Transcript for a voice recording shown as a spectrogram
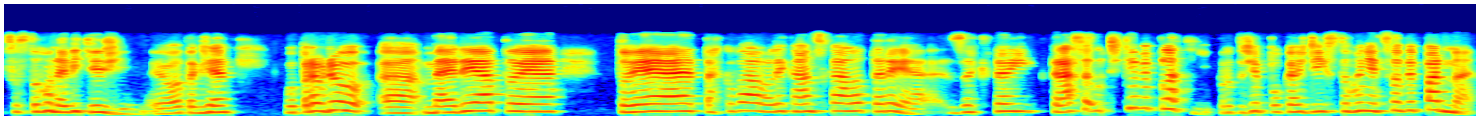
co z toho nevytěžím, jo. Takže opravdu uh, média to je to je taková velikánská loterie, ze který, která se určitě vyplatí, protože po každý z toho něco vypadne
